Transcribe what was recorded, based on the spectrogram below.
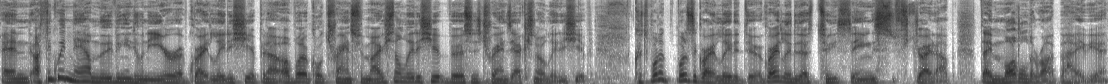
And I think we're now moving into an era of great leadership and uh, what I call transformational leadership versus transactional leadership. Because what, what does a great leader do? A great leader does two things straight up. They model the right behaviour,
